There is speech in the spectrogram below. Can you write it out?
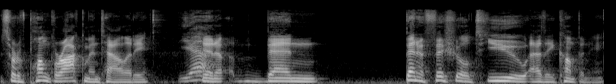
sort of punk rock mentality Yeah. been beneficial to you as a company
